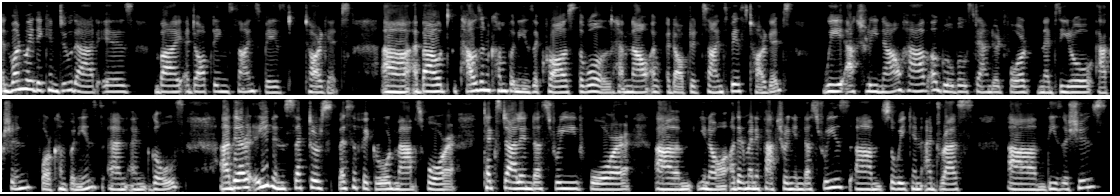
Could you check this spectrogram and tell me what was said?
And one way they can do that is by adopting science based targets. Uh, about 1,000 companies across the world have now adopted science based targets we actually now have a global standard for net zero action for companies and, and goals. Uh, there are even sector specific roadmaps for textile industry, for um, you know other manufacturing industries, um, so we can address um, these issues.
